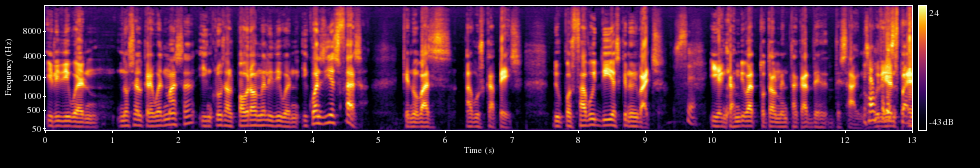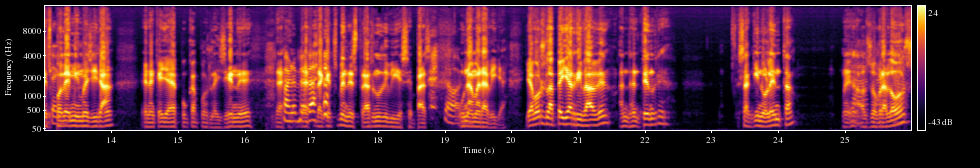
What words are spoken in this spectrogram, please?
I li diuen, no sé, el creuet massa, i inclús al pobre home li diuen, i quants dies fas que no vas a buscar peix? Diu, doncs fa vuit dies que no hi vaig. Sí. I en canvi va totalment tacat de, de sang. No? Vull dir, ens, ens podem imaginar en aquella època pues, la higiene d'aquests menestrals no devia ser pas no, no. una meravella. Llavors la pell arribava, han d'entendre, sanguinolenta, eh, no, als obradors,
